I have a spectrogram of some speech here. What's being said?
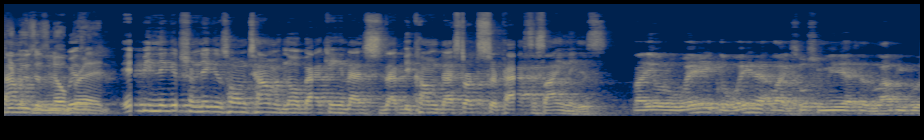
Like, he loses no with- bread. It'd be niggas from niggas' hometown with no backing that's that become that start to surpass the sign niggas. Like yo, the way the way that like social media has allowed people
